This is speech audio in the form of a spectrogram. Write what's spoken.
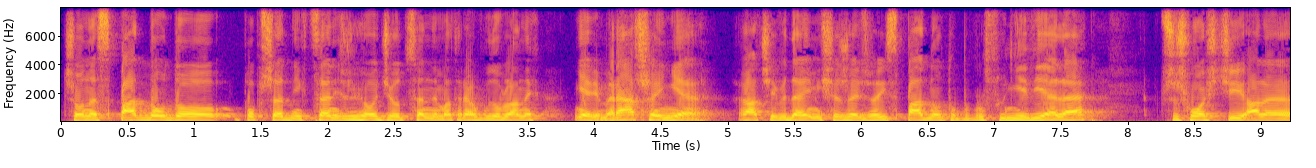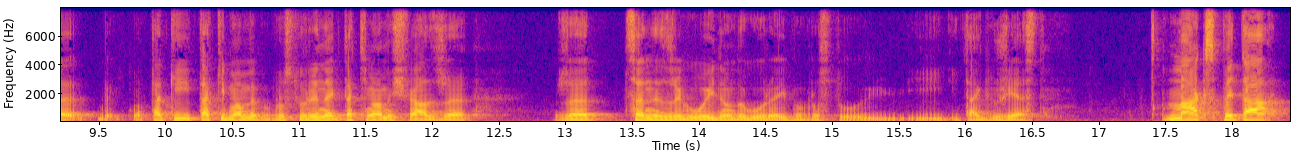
czy one spadną do poprzednich cen, jeżeli chodzi o ceny materiałów budowlanych? Nie wiem, raczej nie. Raczej wydaje mi się, że jeżeli spadną, to po prostu niewiele w przyszłości, ale no taki, taki mamy po prostu rynek, taki mamy świat, że, że ceny z reguły idą do góry i po prostu i, i tak już jest. Max pyta,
